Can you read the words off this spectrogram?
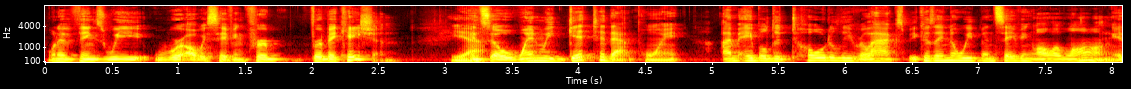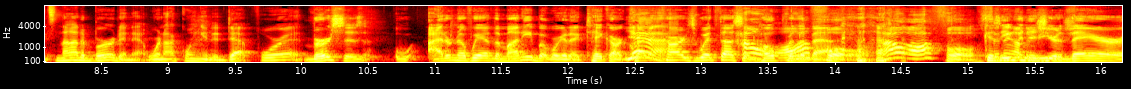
one of the things we we're always saving for for vacation. Yeah. And so when we get to that point, I'm able to totally relax because I know we've been saving all along. It's not a burden. We're not going into debt for it. Versus, I don't know if we have the money, but we're going to take our credit cards with us and How hope for the best. How awful. Because even as you're there,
